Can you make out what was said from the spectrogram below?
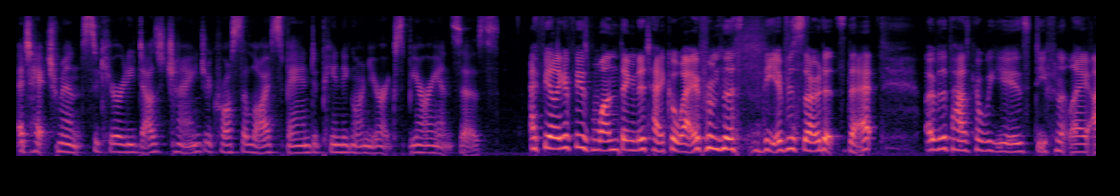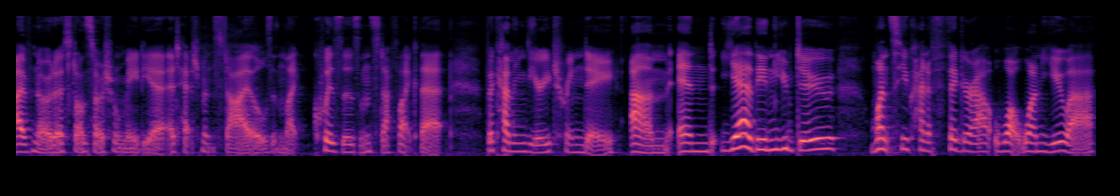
attachment security does change across the lifespan depending on your experiences. I feel like if there's one thing to take away from this the episode, it's that over the past couple of years, definitely I've noticed on social media attachment styles and like quizzes and stuff like that becoming very trendy. Um, and yeah, then you do, once you kind of figure out what one you are,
